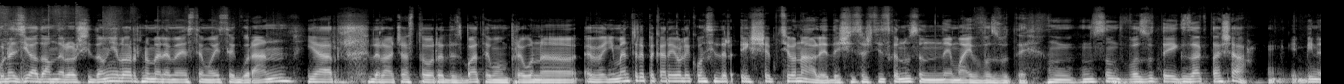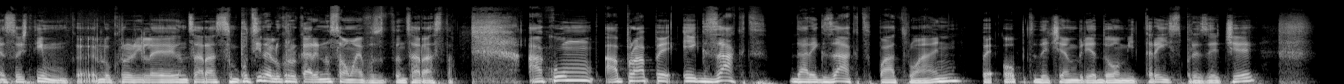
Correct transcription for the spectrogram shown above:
Bună ziua, doamnelor și domnilor! Numele meu este Moise Guran, iar de la această oră dezbatem împreună evenimentele pe care eu le consider excepționale, deși să știți că nu sunt nemai văzute. Nu sunt văzute exact așa. E bine să știm că lucrurile în țara... Sunt puține lucruri care nu s-au mai văzut în țara asta. Acum, aproape exact, dar exact patru ani, pe 8 decembrie 2013,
